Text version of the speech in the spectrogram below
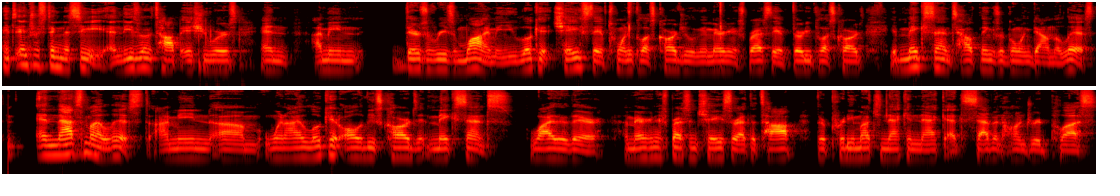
it's interesting to see. And these are the top issuers. And I mean, there's a reason why. I mean, you look at Chase, they have 20 plus cards. You look at American Express, they have 30 plus cards. It makes sense how things are going down the list. And that's my list. I mean, um, when I look at all of these cards, it makes sense why they're there. American Express and Chase are at the top. They're pretty much neck and neck at 700 plus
